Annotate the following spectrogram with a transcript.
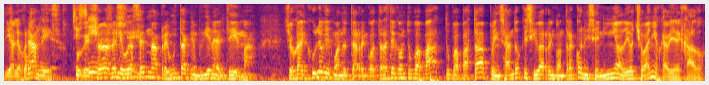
Y a los grandes. le- Sí, porque sí. yo ahora Sí, le voy a hacer una pregunta que viene del tema. Yo calculo que cuando te reencontraste con tu papá, tu papá estaba pensando que se iba a reencontrar con ese niño de 8 años que había dejado.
